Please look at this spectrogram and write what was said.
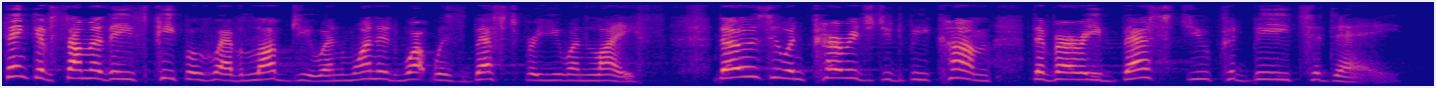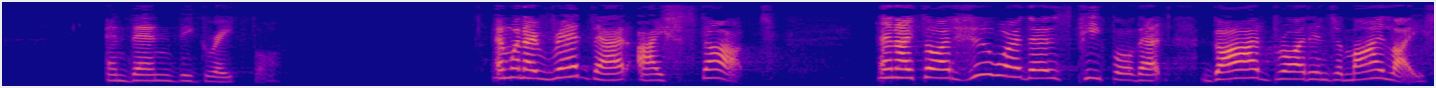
Think of some of these people who have loved you and wanted what was best for you in life. Those who encouraged you to become the very best you could be today. And then be grateful. And when I read that, I stopped. And I thought, who are those people that God brought into my life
